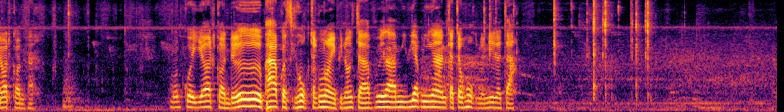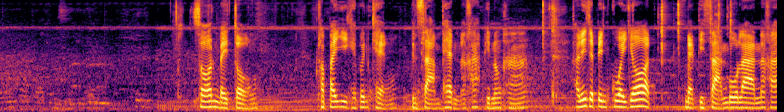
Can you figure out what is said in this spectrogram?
ยอดก่อนค่ะม้วนกล้วยยอดก่อนเด้อภาพกับสิหกจักหน่อย พี่น้องจ้าเวลามีเวียกมีงานกับจะหกนั่นนี่แหละจ้ะ ซ้อนใบตอง เข้าไปอีกให้เพิ่นแข็งเป็นสามแผ่นนะคะพี่น้องคะอันนี้จะเป็นกล้วยยอดแบบอีสานโบราณนะคะ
